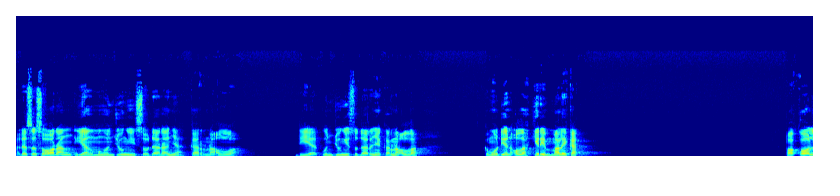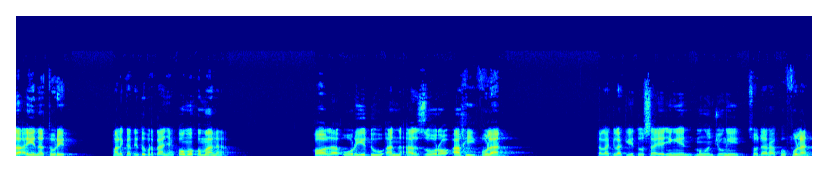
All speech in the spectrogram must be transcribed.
ada seseorang yang mengunjungi saudaranya karena Allah. Dia kunjungi saudaranya karena Allah. Kemudian Allah kirim malaikat. Faqala aina turid. Malaikat itu bertanya, "Kau mau ke mana?" Qala uridu an azura akhi fulan. Kata laki-laki itu, saya ingin mengunjungi saudaraku fulan.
